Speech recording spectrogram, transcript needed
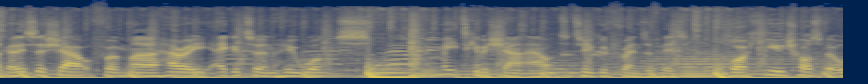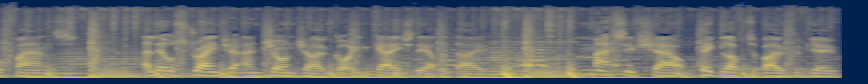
Okay, this is a shout from uh, Harry Egerton who wants me to give a shout out to two good friends of his who are huge hospital fans. A Little Stranger and John Joe got engaged the other day. Massive shout, big love to both of you.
